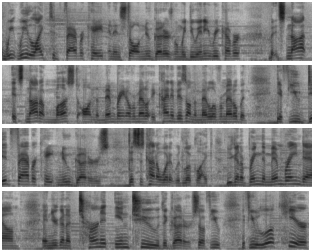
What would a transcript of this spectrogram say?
we, we like to fabricate and install new gutters when we do any recover, but it's not, it's not a must on the membrane over metal. It kind of is on the metal over metal, but if you did fabricate new gutters, this is kind of what it would look like. You're gonna bring the membrane down and you're gonna turn it into the gutter. So if you, if you look here,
